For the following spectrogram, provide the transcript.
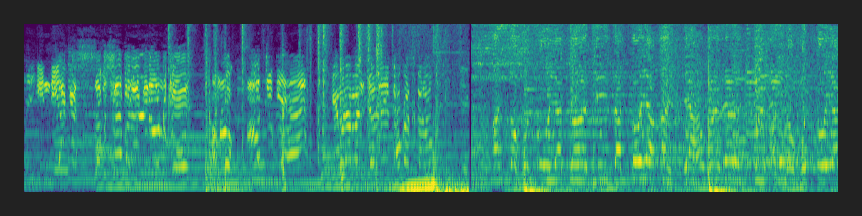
आज इंडिया के सबसे बड़ा ग्राउंड पे हम लोग आ चुके हैं। कैमरामैन जल्दी फोकस करो। असं होतो या कधी जातो या अड्ड्यावर असं होतो या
